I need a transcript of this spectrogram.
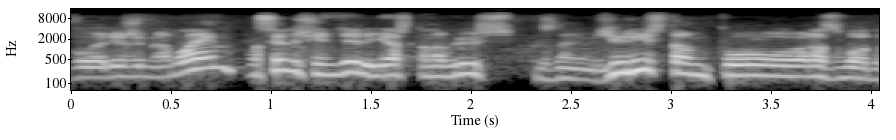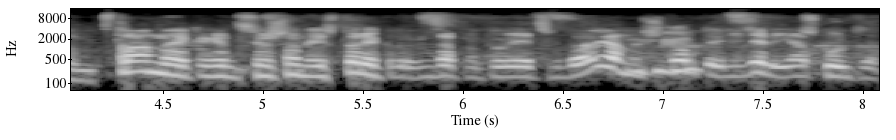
в режиме онлайн. На следующей неделе я становлюсь, не знаю, юристом по разводам. Странная какая-то совершенно история, которая внезапно появляется в голове, на четвертой неделе я скульптор.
